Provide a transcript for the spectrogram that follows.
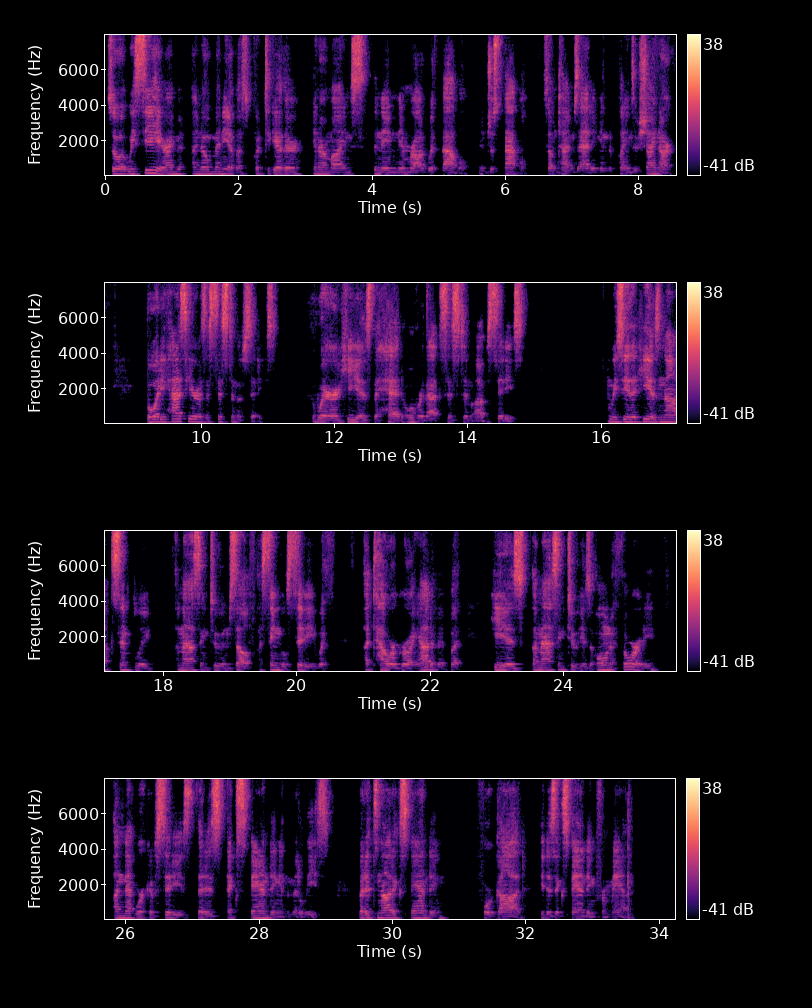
So what we see here, I, I know many of us put together in our minds the name Nimrod with Babel and just Babel, sometimes adding in the plains of Shinar. But what he has here is a system of cities where he is the head over that system of cities. We see that he is not simply amassing to himself a single city with a tower growing out of it, but he is amassing to his own authority a network of cities that is expanding in the Middle East but it's not expanding for God, it is expanding for man.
